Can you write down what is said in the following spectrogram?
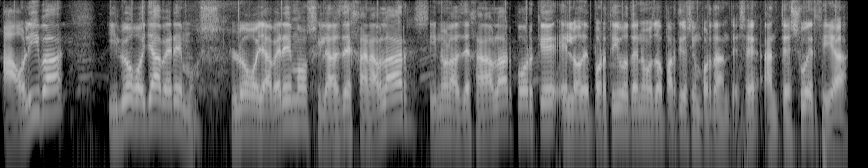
a Oliva y luego ya veremos, luego ya veremos si las dejan hablar, si no las dejan hablar, porque en lo deportivo tenemos dos partidos importantes, ¿eh? ante Suecia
